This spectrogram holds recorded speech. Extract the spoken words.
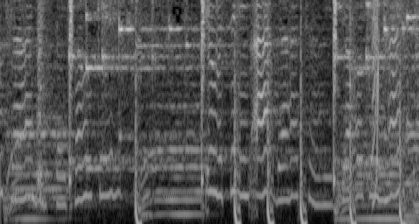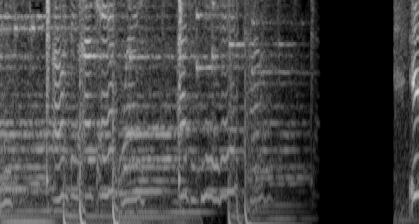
Good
